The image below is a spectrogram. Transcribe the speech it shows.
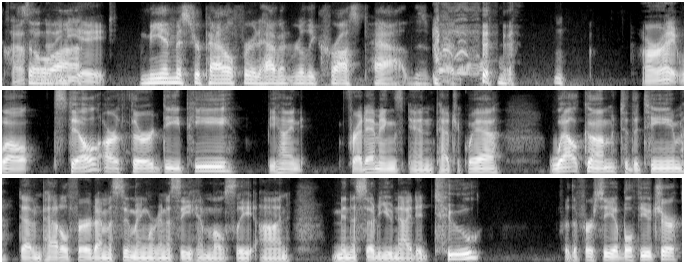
Class So, of uh, 98. Me and Mr. Padelford haven't really crossed paths, but uh, All right. Well, still our third DP behind Fred Emmings and Patrick Weah. Welcome to the team, Devin Padelford. I'm assuming we're going to see him mostly on Minnesota United 2 for the foreseeable future.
